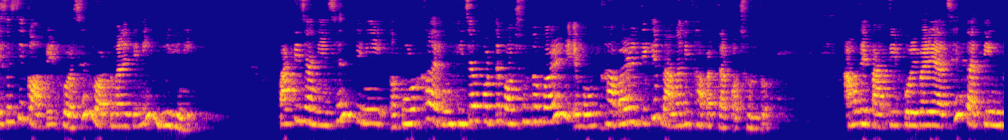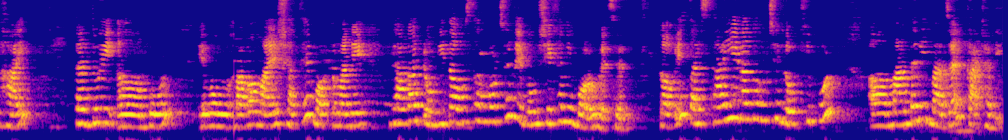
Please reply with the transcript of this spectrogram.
এসএসসি কমপ্লিট করেছেন, বর্তমানে তিনি গৃহিণী। পার্টি জানিয়েছেন, তিনি বোরখা এবং হিজাব পড়তে পছন্দ করেন এবং খাবারের দিকে বাঙালি খাবার তার পছন্দ। আমাদের পার্টির পরিবারে আছে তার তিন ভাই তার দুই বোন এবং বাবা মায়ের সাথে বর্তমানে ঢাকার টঙ্গীতে অবস্থান করছেন এবং সেখানেই বড় হয়েছেন। তবে তার স্থায়ী এলাকা হচ্ছে লক্ষ্মীপুর মান্দারি বাজার, কাঠালি।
